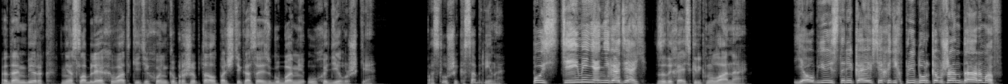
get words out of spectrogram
Адамберг, не ослабляя хватки, тихонько прошептал, почти касаясь губами уха девушки. «Послушай-ка, Сабрина». «Пусти меня, негодяй!» — задыхаясь, крикнула она. «Я убью и старика, и всех этих придурков-жандармов!»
